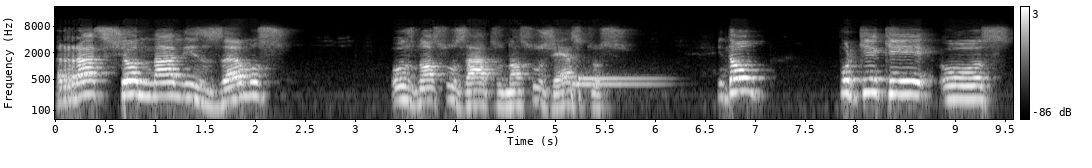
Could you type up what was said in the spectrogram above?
racionalizamos os nossos atos, os nossos gestos. Então, por que que os,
